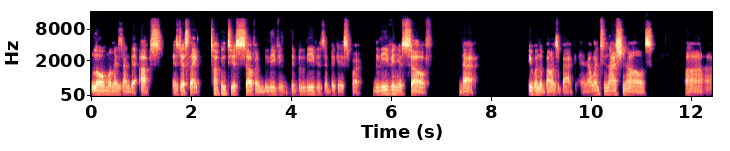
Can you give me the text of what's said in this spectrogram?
low moments than the ups. It's just like talking to yourself and believing. The belief is the biggest part. Believe in yourself that you're going to bounce back. And I went to nationals, uh,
